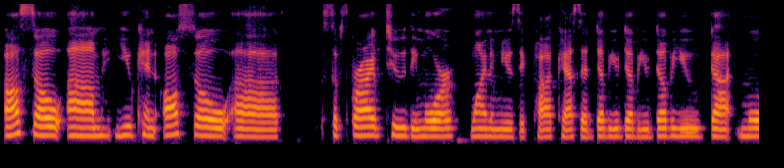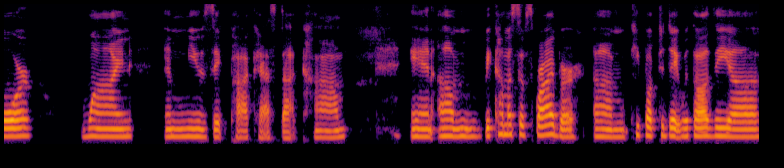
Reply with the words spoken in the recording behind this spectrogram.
also um, you can also uh, subscribe to the more wine and music podcast at www.morewineandmusicpodcast.com and um, become a subscriber. Um, keep up to date with all the uh,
